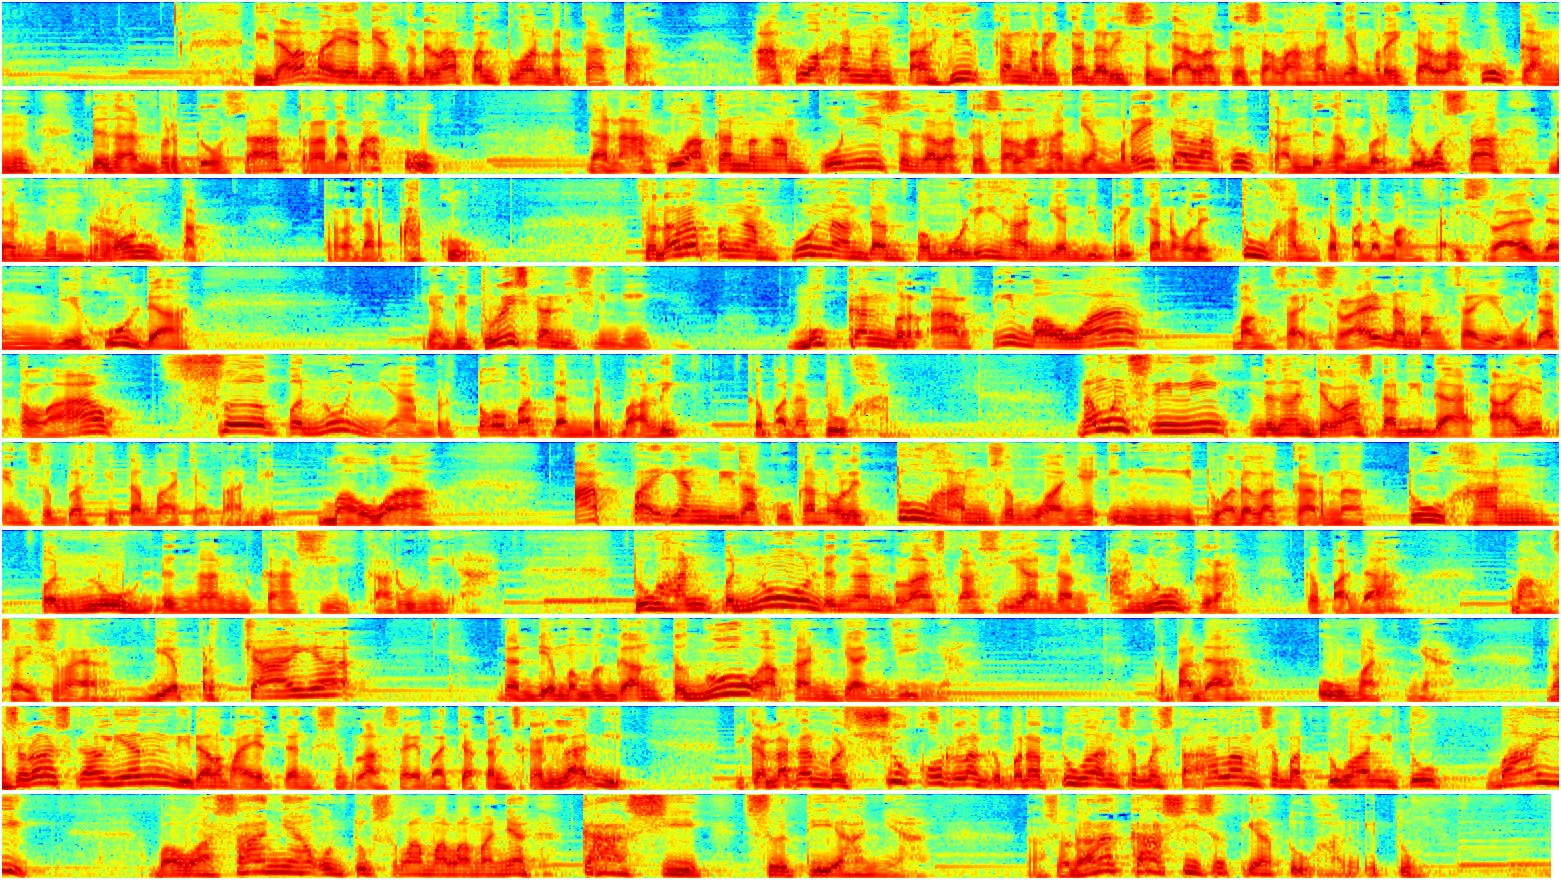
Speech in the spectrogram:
Di dalam ayat yang ke-8 Tuhan berkata, Aku akan mentahirkan mereka dari segala kesalahan yang mereka lakukan dengan berdosa terhadap aku. Dan aku akan mengampuni segala kesalahan yang mereka lakukan dengan berdosa dan memberontak terhadap aku. Saudara pengampunan dan pemulihan yang diberikan oleh Tuhan kepada bangsa Israel dan Yehuda yang dituliskan di sini bukan berarti bahwa bangsa Israel dan bangsa Yehuda telah sepenuhnya bertobat dan berbalik kepada Tuhan. Namun sini dengan jelas dari ayat yang 11 kita baca tadi bahwa apa yang dilakukan oleh Tuhan semuanya ini itu adalah karena Tuhan penuh dengan kasih karunia. Tuhan penuh dengan belas kasihan dan anugerah kepada bangsa Israel. Dia percaya dan dia memegang teguh akan janjinya kepada umatnya. Nah saudara sekalian di dalam ayat yang sebelah saya bacakan sekali lagi. Dikatakan bersyukurlah kepada Tuhan semesta alam sebab Tuhan itu baik. Bahwasanya untuk selama-lamanya kasih setianya. Nah, saudara kasih setia Tuhan itu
